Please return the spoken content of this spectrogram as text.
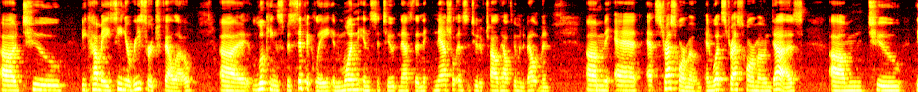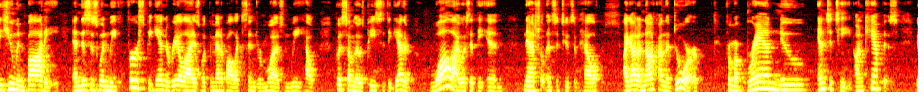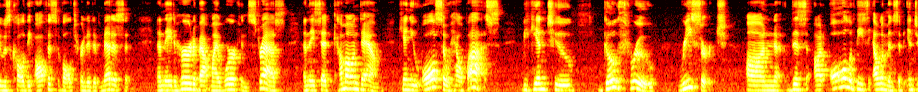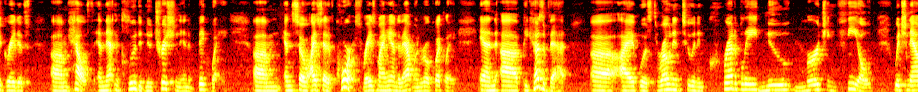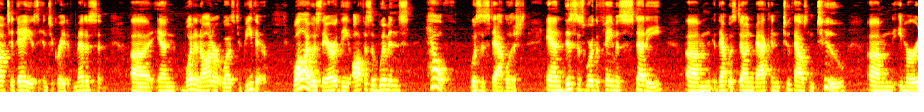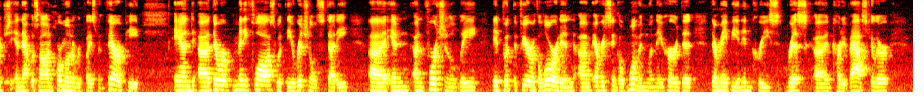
uh, to become a senior research fellow, uh, looking specifically in one institute, and that's the National Institute of Child Health Human Development, um, at, at stress hormone. And what stress hormone does um, to the human body and this is when we first began to realize what the metabolic syndrome was, and we helped put some of those pieces together. While I was at the in National Institutes of Health, I got a knock on the door from a brand new entity on campus. It was called the Office of Alternative Medicine. And they'd heard about my work and stress, and they said, Come on down. Can you also help us begin to go through research on this on all of these elements of integrative um, health and that included nutrition in a big way. Um, and so i said of course raise my hand to that one real quickly. And uh, because of that uh, i was thrown into an incredibly new emerging field which now today is integrative medicine uh, and what an honor it was to be there. While I was there, the Office of Women's Health was established, and this is where the famous study um, that was done back in 2002 um, emerged, and that was on hormonal replacement therapy. And uh, there were many flaws with the original study, uh, and unfortunately, it put the fear of the Lord in um, every single woman when they heard that there may be an increased risk uh, in cardiovascular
